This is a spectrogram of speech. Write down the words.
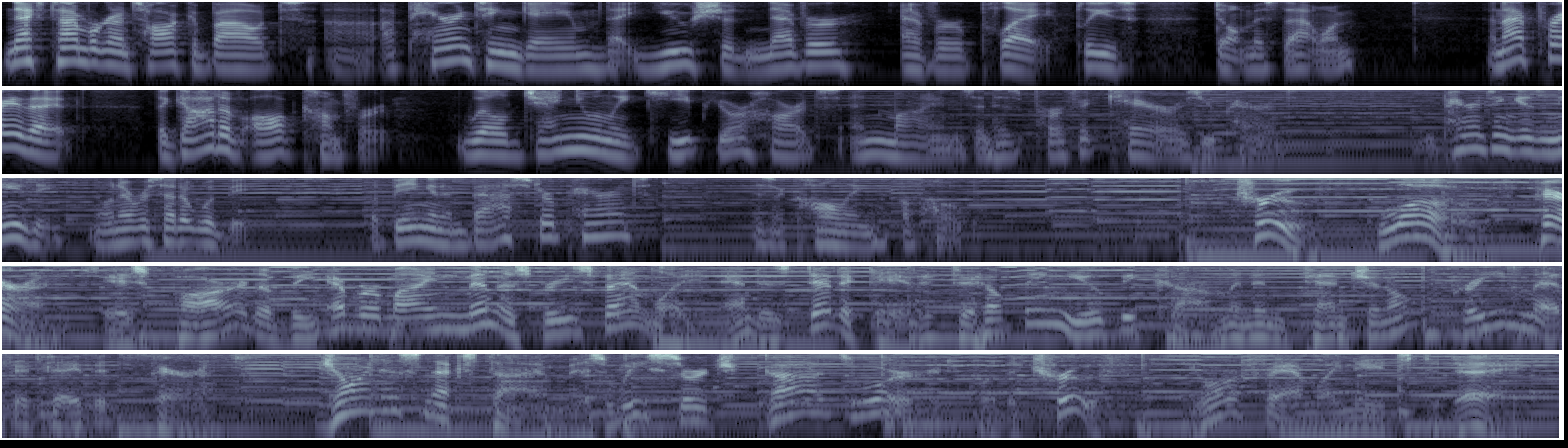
Next time, we're going to talk about uh, a parenting game that you should never, ever play. Please don't miss that one. And I pray that the God of all comfort will genuinely keep your hearts and minds in his perfect care as you parent. Parenting isn't easy, no one ever said it would be. But being an ambassador parent is a calling of hope. Truth, love, parent is part of the Evermind Ministries family and is dedicated to helping you become an intentional, premeditated parent. Join us next time as we search God's Word for the truth your family needs today.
